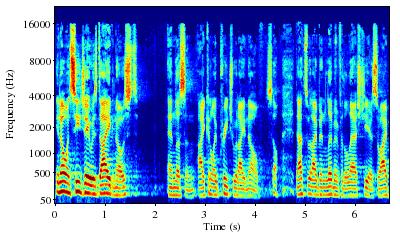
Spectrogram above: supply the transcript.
You know, when CJ was diagnosed, and listen, I can only preach what I know. So that's what I've been living for the last year. So I've,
